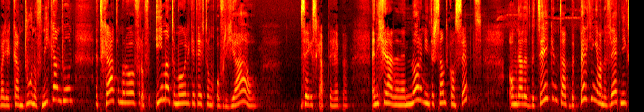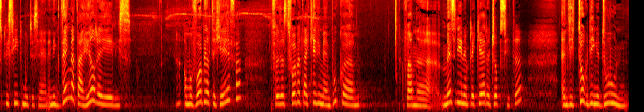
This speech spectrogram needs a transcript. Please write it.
wat je kan doen of niet kan doen. Het gaat er maar over of iemand de mogelijkheid heeft om over jou zeggenschap te hebben. En ik vind dat een enorm interessant concept, omdat het betekent dat beperkingen van de vrijheid niet expliciet moeten zijn. En ik denk dat dat heel reëel is. Om een voorbeeld te geven, dat is het voorbeeld dat ik geef in mijn boek ehm, van uh, mensen die in een precaire job zitten en die toch dingen doen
